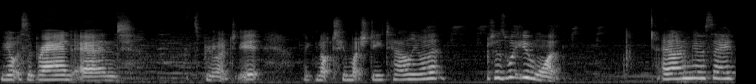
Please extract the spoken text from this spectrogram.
You know it's the brand and that's pretty much it. Like not too much detailing on it, which is what you want. And I'm going to say,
